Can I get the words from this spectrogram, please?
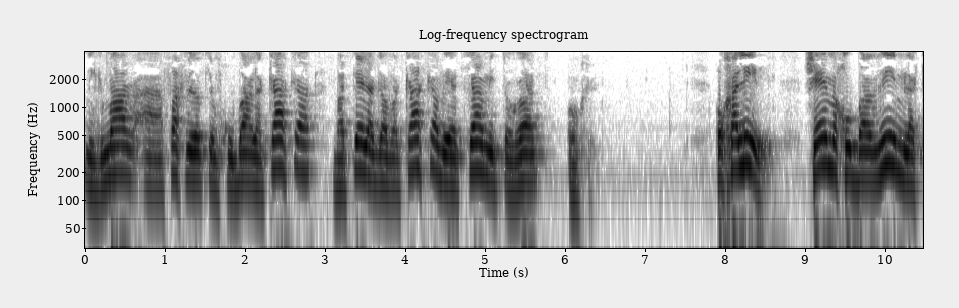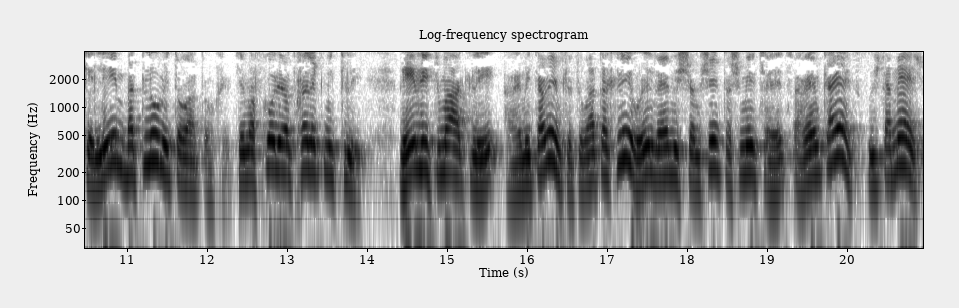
נגמר, הפך להיות כמחובר לקרקע, בטל אגב הקרקע ויצא מתורת אוכל. אוכלים שהם מחוברים לכלים, בטלו מתורת אוכל, כי הם הפכו להיות חלק מכלי. ואם נטמע הכלי, הרי הם מטמאים כטומאת הכלי, הואיל והם משתמשים תשמיץ עץ, הרי הם כעץ. הוא השתמש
